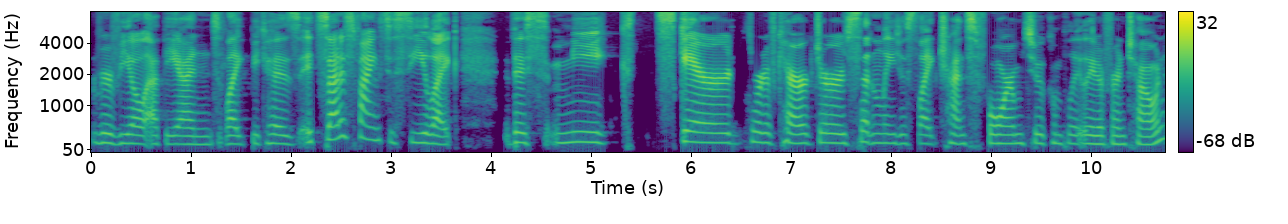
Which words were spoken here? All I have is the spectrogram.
reveal at the end, like because it's satisfying to see like this meek, scared sort of character suddenly just like transform to a completely different tone.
